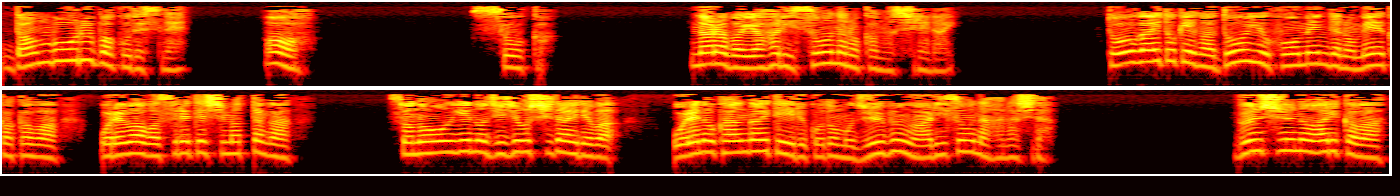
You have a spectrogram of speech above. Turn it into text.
段ボール箱ですね。ああ。そうか。ならばやはりそうなのかもしれない。当該時計がどういう方面での名家かは、俺は忘れてしまったが、そのお家の事情次第では、俺の考えていることも十分ありそうな話だ。文集のありかは、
